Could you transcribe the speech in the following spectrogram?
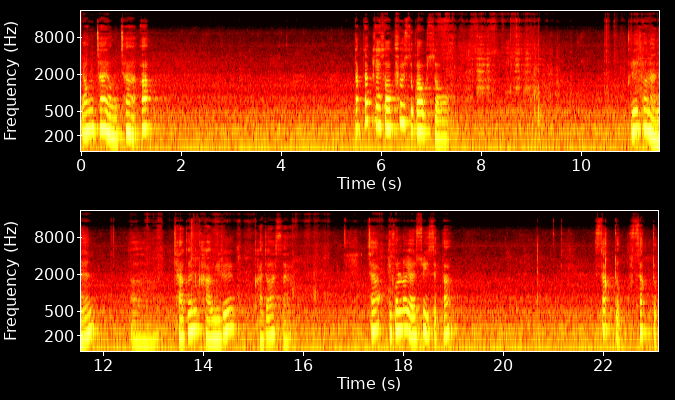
영차, 영차. 아! 딱딱해서 풀 수가 없어. 그래서 나는 어, 작은 가위를 가져왔어요. 자, 이걸로 열 수 있을까? 싹둑, 싹둑,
